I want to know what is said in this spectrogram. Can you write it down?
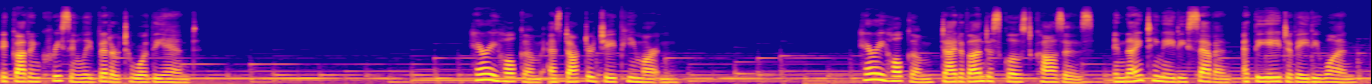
It got increasingly bitter toward the end. Harry Holcombe as Dr. J.P. Martin. Harry Holcombe died of undisclosed causes in 1987 at the age of 81.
